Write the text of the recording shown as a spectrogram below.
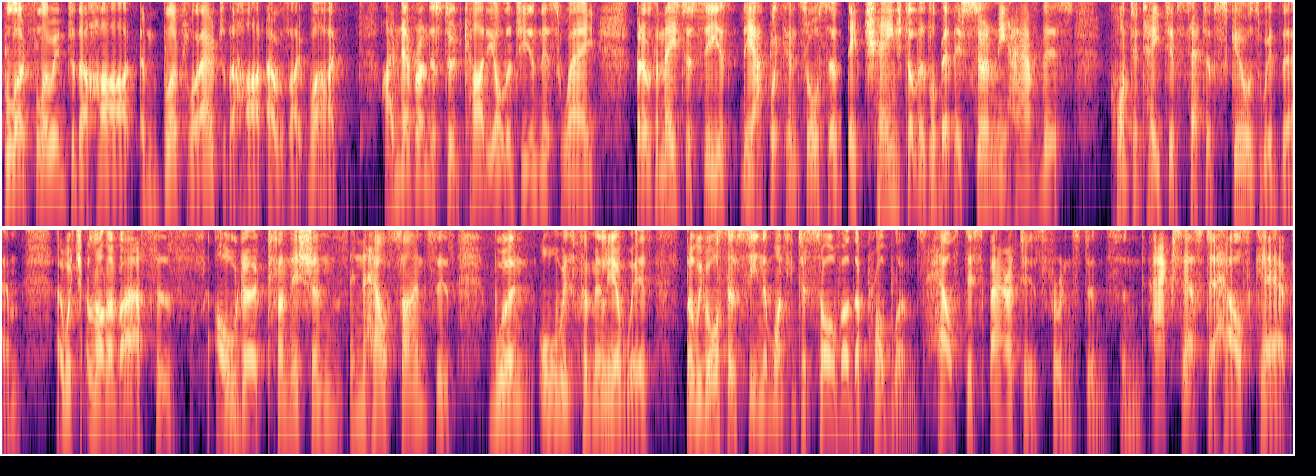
blood flow into the heart and blood flow out of the heart? I was like, wow, I've never understood cardiology in this way. But I was amazed to see the applicants also, they've changed a little bit. They certainly have this quantitative set of skills with them, uh, which a lot of us as older clinicians in the health sciences weren't always familiar with. But we've also seen them wanting to solve other problems, health disparities, for instance, and access to healthcare,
